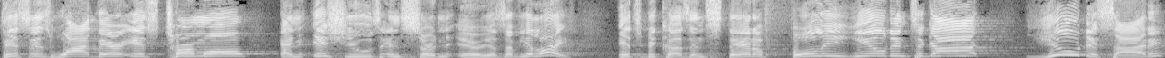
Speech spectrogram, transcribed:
This is why there is turmoil and issues in certain areas of your life. It's because instead of fully yielding to God, you decided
